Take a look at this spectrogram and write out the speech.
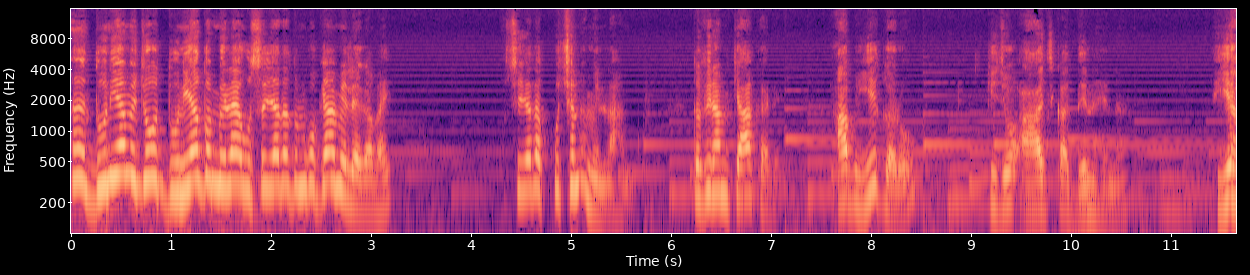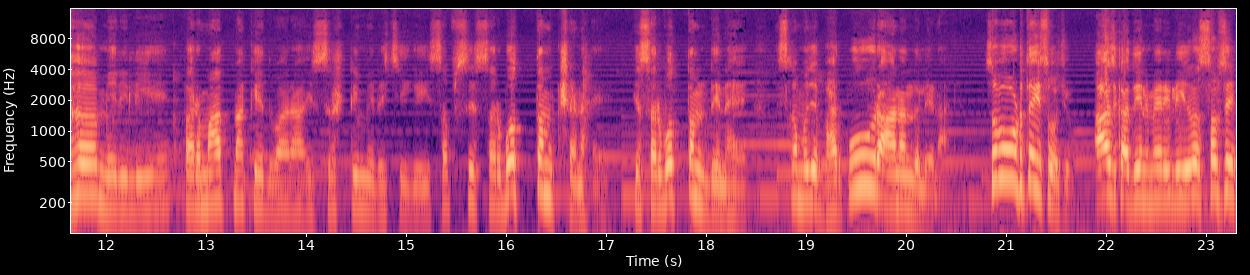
हाँ दुनिया में जो दुनिया को मिला है, उससे ज़्यादा तुमको क्या मिलेगा भाई? उससे ज़्यादा कुछ ना मिलना हमको। तो फिर हम क्या करें? आप ये करो कि जो आज का दिन है ना, यह मेरे लिए परमात्मा के द्वारा इस सृष्टि में रची गई सबसे सर्वोत्तम क्षण है। ये सर्वोत्तम दिन है। इसका मुझे भरपूर आनंद लेना है। सुबह उठते ही सोचो, आज का दिन मेरे लिए सबसे,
